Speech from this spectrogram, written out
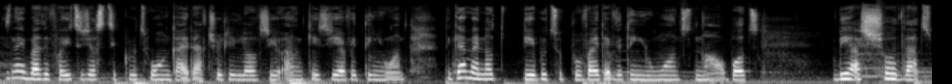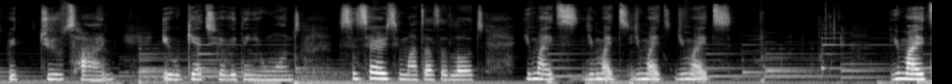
It's not it for you to just stick with one guy that truly loves you and gives you everything you want. The guy might not be able to provide everything you want now, but be assured that with due time, it will get you everything you want. Sincerity matters a lot. You might, you might, you might, you might you might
